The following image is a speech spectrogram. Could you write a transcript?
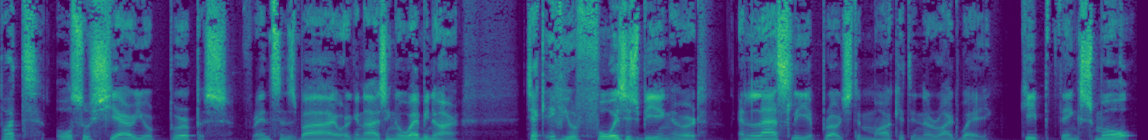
but also share your purpose. For instance, by organizing a webinar, check if your voice is being heard. And lastly, approach the market in the right way. Keep things small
